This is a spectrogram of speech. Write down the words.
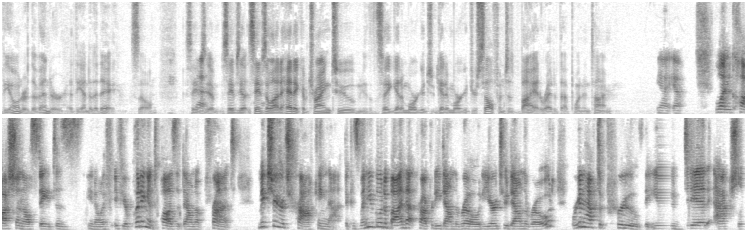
the owner, the vendor, at the end of the day. So saves yeah. you saves you saves a lot of headache of trying to say get a mortgage get a mortgage yourself and just buy it right at that point in time yeah, yeah. One caution I'll state is, you know, if, if you're putting a deposit down up front, make sure you're tracking that because when you go to buy that property down the road, a year or two down the road, we're going to have to prove that you did actually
